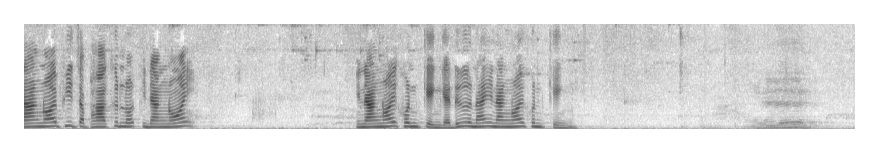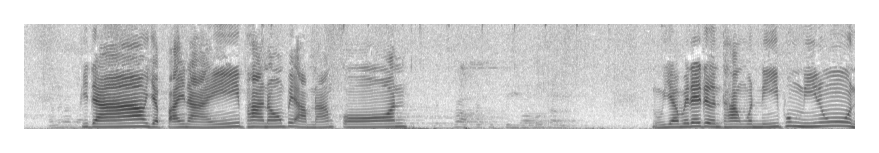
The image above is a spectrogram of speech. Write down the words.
นางน้อย พี่จะพาขึ้นรถอีนางน้อย อีนางน้อยคนเก่งอย่าดื้อนะอีนางน้อยคนเก่งพี่ดาวอย่าไปไหน พาน้องไปอาบน้ำก่อน หนูยังไม่ได้เดินทางวันนี้พรุ่งนี้นู่น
